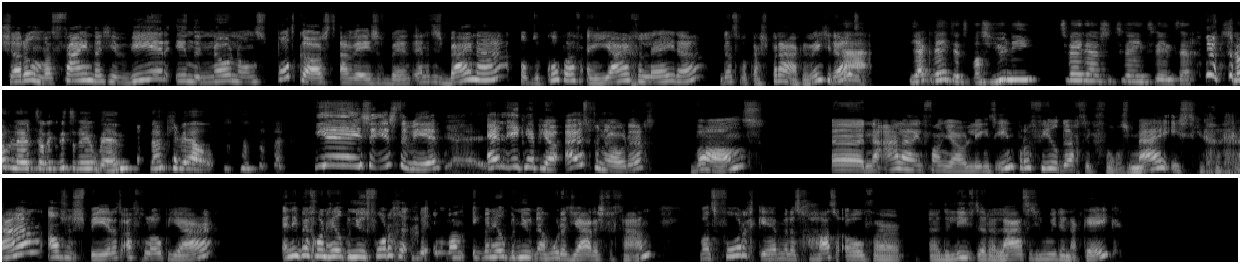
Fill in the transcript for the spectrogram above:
Sharon, wat fijn dat je weer in de No-Nons podcast aanwezig bent. En het is bijna op de kop af een jaar geleden dat we elkaar spraken. Weet je dat? Ja. ja, ik weet het. Het was juni 2022. Zo leuk dat ik weer terug ben. Dankjewel. Jee, ze is er weer. En ik heb jou uitgenodigd, want eh naar aanleiding van jouw LinkedIn-profiel dacht ik, volgens mij is die gegaan als een speer het afgelopen jaar. En ik ben gewoon heel benieuwd, vorige, want ik ben heel benieuwd naar hoe dat jaar is gegaan. Want vorige keer hebben we het gehad over eh, de liefde, relaties en hoe je ernaar keek.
